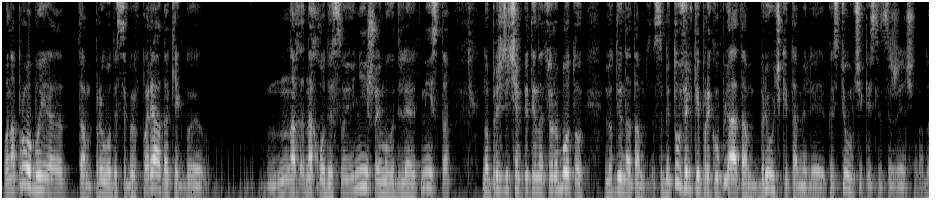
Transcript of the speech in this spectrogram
вона пробує, там, приводить себе в порядок, якби знаходить свою нішу, йому виділяють місто. Но прежде чим піти на цю роботу, людина там собі туфельки прикупляє, там, брючки там, или костюмчик, якщо це жінка. Да?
